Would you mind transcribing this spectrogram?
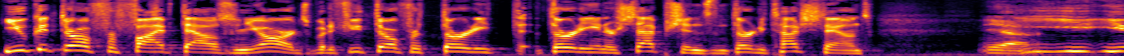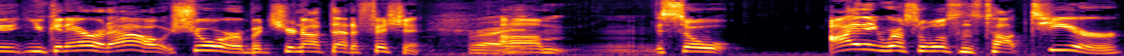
You could throw for five thousand yards, but if you throw for 30, 30 interceptions and thirty touchdowns, Yeah. you, you you can air it out, sure, but you're not that efficient. Right. Um, so I think Russell Wilson's top tier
